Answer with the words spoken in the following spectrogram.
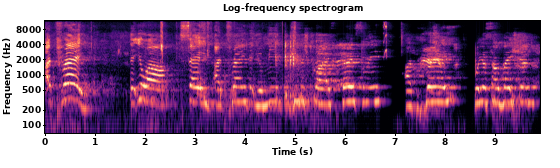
I pray that you are saved. I pray that you meet Jesus Christ personally. I pray for your salvation.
